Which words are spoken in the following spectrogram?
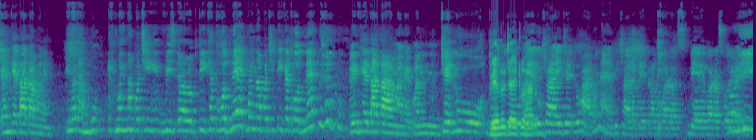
એમ કહેતા હતા મને. પેલા લાંબુ એક મહિના પછી ટિકિટ હોદ ને એક મહિના પછી ટિકિટ હોદ ને એમ કહેતા હતા મને પણ જેટલું વહેલું જાય એટલું હારું. વહેલું જાય જેટલું સારું ને બિચારા બે ત્રણ વર્ષ બે વર્ષ. અઢી.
